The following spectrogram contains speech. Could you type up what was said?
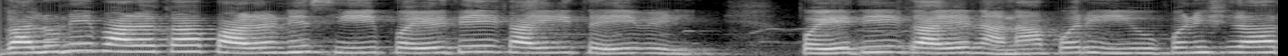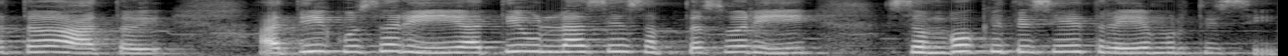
घालुनी बाळका पाळणेसी पयदे गाई तयेवेळी पैदी गाये नानापरी उपनिषदार्थ आत अति कुसरी अति उल्हासे सप्तस्वरी संभोखितसे त्रयमूर्तीसी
